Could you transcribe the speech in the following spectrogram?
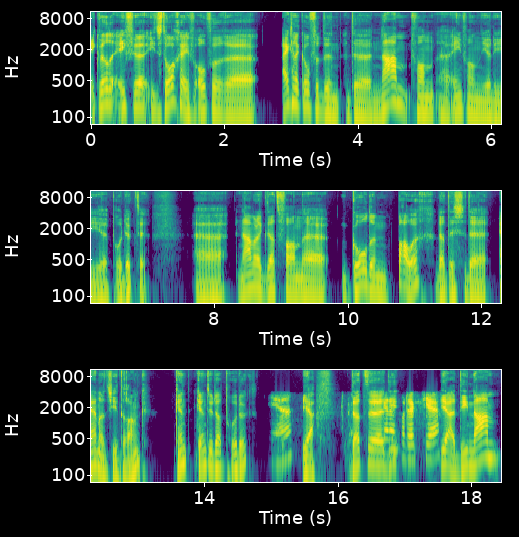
ik wilde even iets doorgeven over, uh, eigenlijk over de, de naam van uh, een van jullie producten. namelijk dat van Golden Power, dat is de energy drank. Kent, kent u dat product? Ja. Ja, dat, die, product, ja. ja, die naam,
